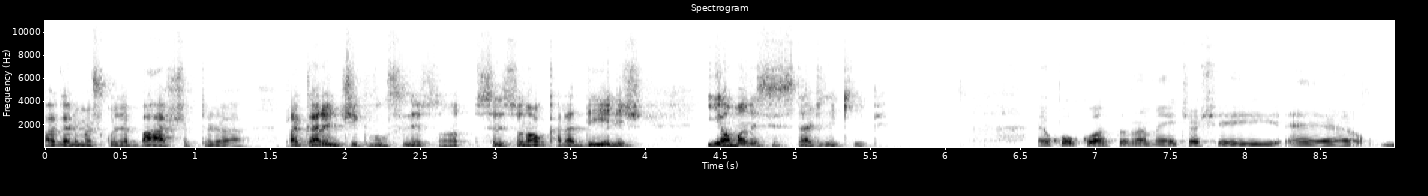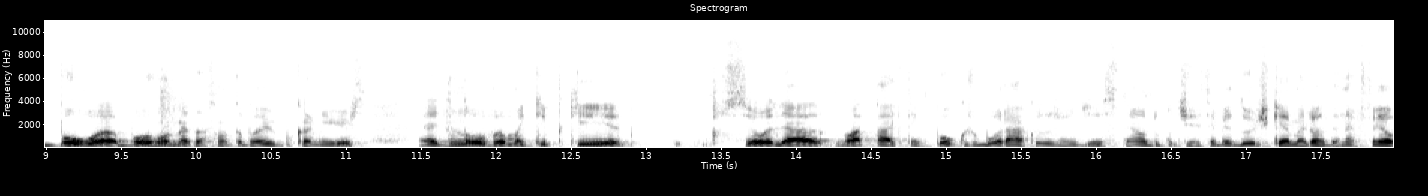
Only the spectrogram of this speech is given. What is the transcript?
pagarem uma escolha baixa para garantir que vão selecionar, selecionar o cara deles, e é uma necessidade da equipe. Eu concordo plenamente, achei é, boa, boa movimentação também do Buccaneers. É, de novo, é uma equipe que, se olhar no ataque, tem poucos buracos hoje em dia. Você tem uma dupla de recebedores que é a melhor da NFL,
